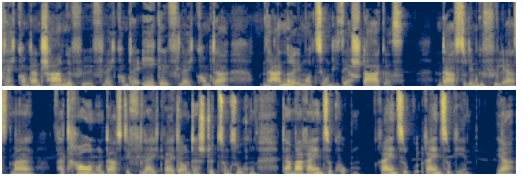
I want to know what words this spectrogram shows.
Vielleicht kommt da ein Schamgefühl, vielleicht kommt da Ekel, vielleicht kommt da eine andere Emotion, die sehr stark ist. Dann darfst du dem Gefühl erstmal vertrauen und darfst dir vielleicht weiter Unterstützung suchen, da mal reinzugucken, reinzu, reinzugehen. Ja,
